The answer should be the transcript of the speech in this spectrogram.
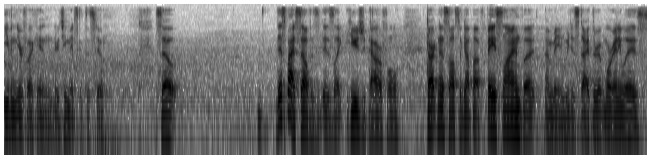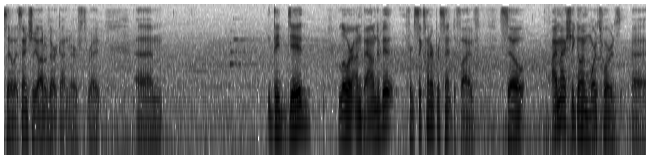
even your fucking your teammates get this too. So this by itself is is like hugely powerful. Darkness also got buffed baseline, but I mean we just died through it more anyways. So essentially, Auto Dark got nerfed, right? Um, they did lower Unbound a bit from 600% to 5. So I'm actually going more towards uh,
